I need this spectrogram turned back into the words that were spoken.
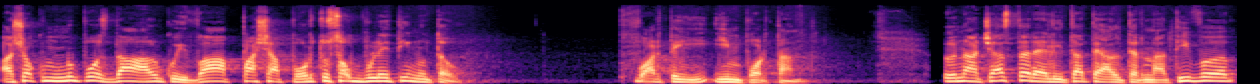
așa cum nu poți da altcuiva pașaportul sau buletinul tău foarte important. În această realitate alternativă,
